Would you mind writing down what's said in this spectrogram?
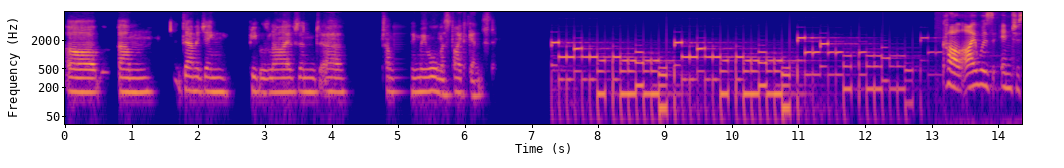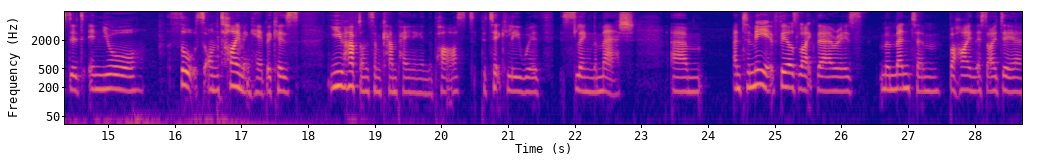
are um, damaging people's lives and uh, something we all must fight against. Carl, I was interested in your thoughts on timing here because you have done some campaigning in the past, particularly with Sling the Mesh. Um, and to me, it feels like there is momentum behind this idea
